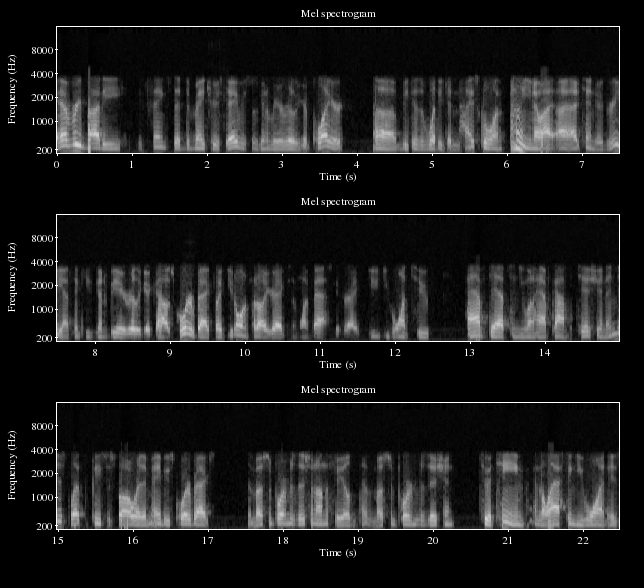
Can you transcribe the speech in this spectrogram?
everybody thinks that Dematrius Davis is going to be a really good player uh, because of what he did in high school. And you know, I, I tend to agree. I think he's going to be a really good college quarterback, but you don't want to put all your eggs in one basket, right? You you want to have depth and you want to have competition, and just let the pieces fall where they may. Because quarterbacks, the most important position on the field, the most important position to a team, and the last thing you want is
